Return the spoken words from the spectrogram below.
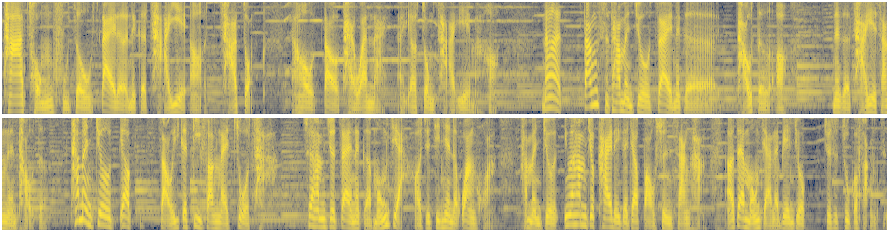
他从福州带了那个茶叶啊，茶种。然后到台湾来啊，要种茶叶嘛，哈。那当时他们就在那个陶德啊，那个茶叶商人陶德，他们就要找一个地方来做茶，所以他们就在那个艋舺哦，就今天的万华，他们就因为他们就开了一个叫宝顺商行，然后在艋舺那边就就是租个房子。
